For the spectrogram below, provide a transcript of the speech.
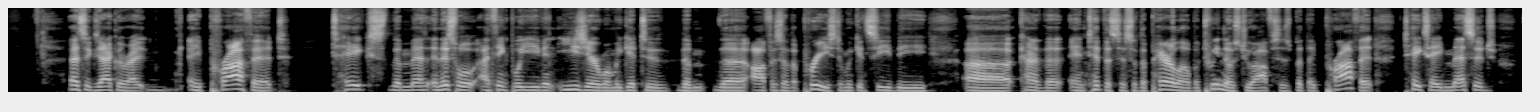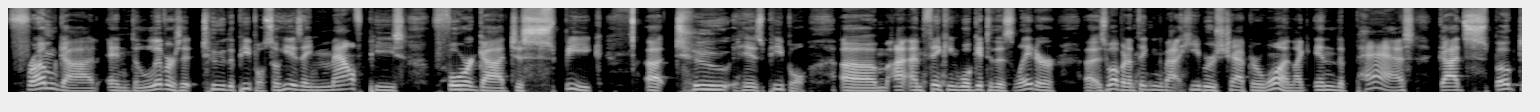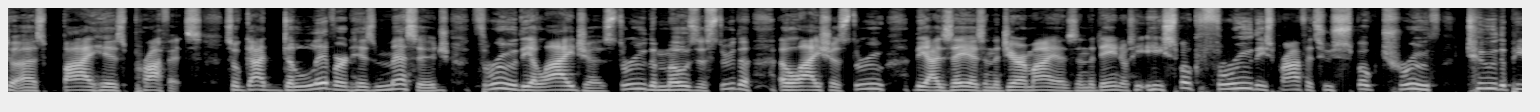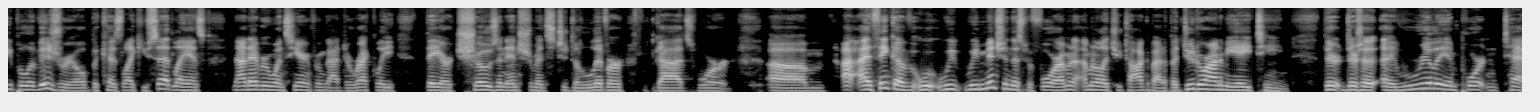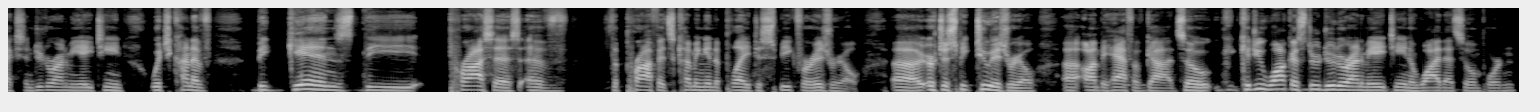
that's exactly right a prophet takes the mess and this will i think be even easier when we get to the the office of the priest and we can see the uh kind of the antithesis or the parallel between those two offices but the prophet takes a message from god and delivers it to the people so he is a mouthpiece for god to speak uh, to his people. Um, I, am thinking we'll get to this later uh, as well, but I'm thinking about Hebrews chapter one. Like in the past, God spoke to us by his prophets. So God delivered his message through the Elijahs, through the Moses, through the Elishas, through the Isaiahs and the Jeremiahs and the Daniels. He, he spoke through these prophets who spoke truth to the people of Israel because, like you said, Lance, not everyone's hearing from God directly. They are chosen instruments to deliver God's word. Um, I, I, think of we we mentioned this before. I'm gonna I'm gonna let you talk about it, but Deuteronomy 18. There, there's a, a really important text in Deuteronomy 18 which kind of begins the process of the prophets coming into play to speak for Israel uh, or to speak to Israel uh, on behalf of God. So, could you walk us through Deuteronomy 18 and why that's so important?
